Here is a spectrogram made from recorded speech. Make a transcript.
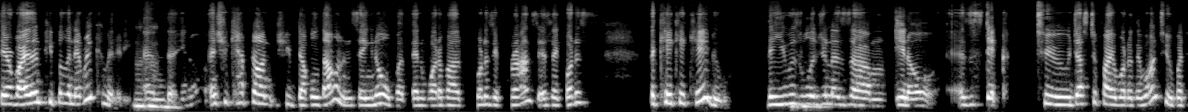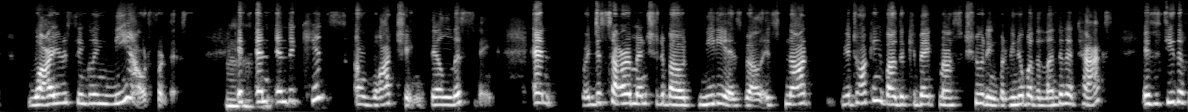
there are violent people in every community. Mm-hmm. And you know, and she kept on, she doubled down and saying, no, but then what about what does your Quran say? It's like, what does the KKK do? They use mm-hmm. religion as um, you know, as a stick to justify whatever they want to. But why are you singling me out for this? Mm-hmm. And, and the kids are watching, they're listening. And just Sarah mentioned about media as well. It's not, we're talking about the Quebec mass shooting, but we know about the London attacks. If you see the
